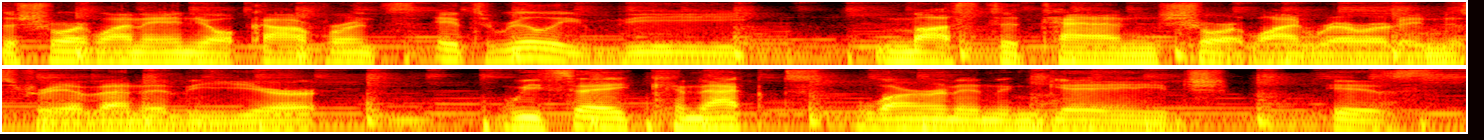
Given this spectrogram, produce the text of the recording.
the Shortline Annual Conference. It's really the must attend shortline railroad industry event of the year. We say connect, learn, and engage is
